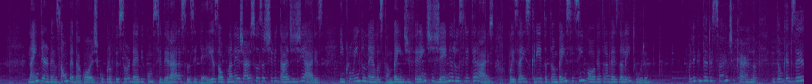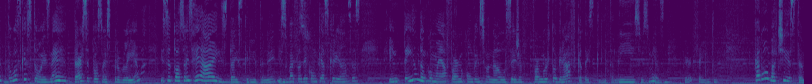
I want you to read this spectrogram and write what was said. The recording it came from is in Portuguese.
Na intervenção pedagógica, o professor deve considerar essas ideias ao planejar suas atividades diárias, incluindo nelas também diferentes gêneros literários, pois a escrita também se desenvolve através da leitura. Olha que interessante, Carla. Então quer dizer duas questões, né? Dar situações problema e situações reais da escrita, né? Isso vai fazer com que as crianças entendam como é a forma convencional, ou seja, a forma ortográfica da escrita. Né? Isso, isso mesmo. Perfeito. Carol Batista,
